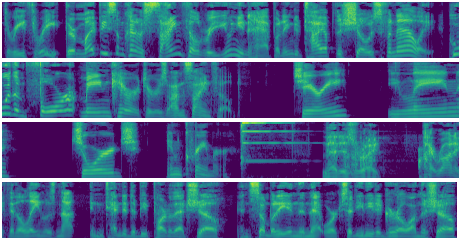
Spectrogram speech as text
3 3. There might be some kind of Seinfeld reunion happening to tie up the show's finale. Who are the four main characters on Seinfeld? Jerry, Elaine, George, and Kramer. That is right. Ironic that Elaine was not intended to be part of that show, and somebody in the network said you need a girl on the show,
